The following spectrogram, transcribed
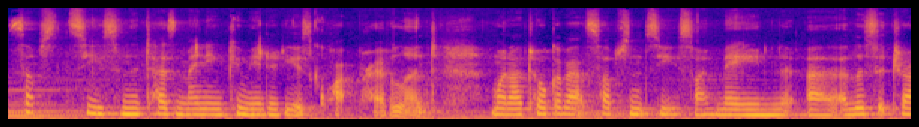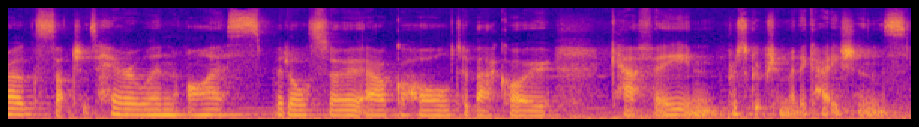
Substance use in the Tasmanian community is quite prevalent. When I talk about substance use, I mean uh, illicit drugs such as heroin, ice, but also alcohol, tobacco, caffeine, prescription medications.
